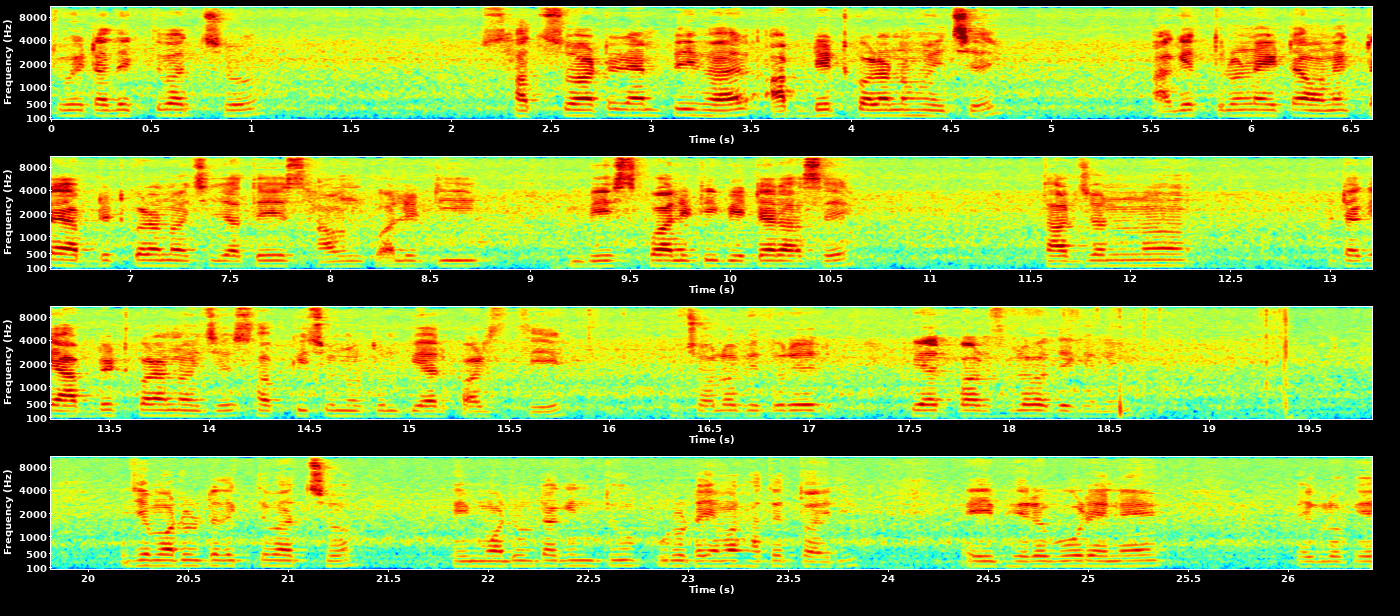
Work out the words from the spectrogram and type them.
তো এটা দেখতে পাচ্ছ। সাতশো আটের অ্যাম্পলিফায়ার আপডেট করানো হয়েছে। আগের তুলনায় এটা অনেকটাই আপডেট করানো হয়েছে যাতে sound quality bass quality better আসে। তার জন্য এটাকে আপডেট করানো হয়েছে সব কিছু নতুন পেয়ার পার্টস দিয়ে। চলো ভেতরের পেয়ার পার্টসগুলো দেখে নিই। যে মডেলটা দেখতে পাচ্ছ, এই মডেলটা কিন্তু পুরোটাই আমার হাতের তৈরি। এই ভেরো এনে এগুলোকে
